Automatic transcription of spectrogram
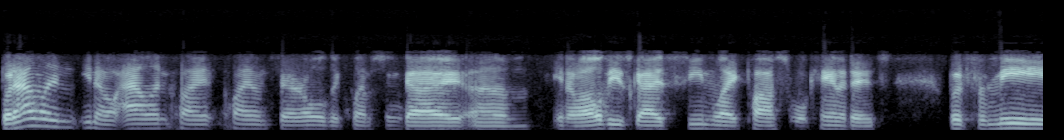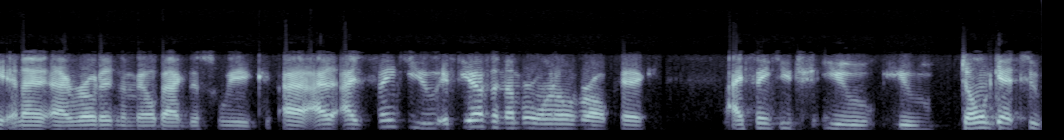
but Allen, you know, Allen, Clelin Ferrell, the Clemson guy, um, you know, all these guys seem like possible candidates. But for me, and I, I wrote it in the mailbag this week, I, I think you, if you have the number one overall pick, I think you you you don't get too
